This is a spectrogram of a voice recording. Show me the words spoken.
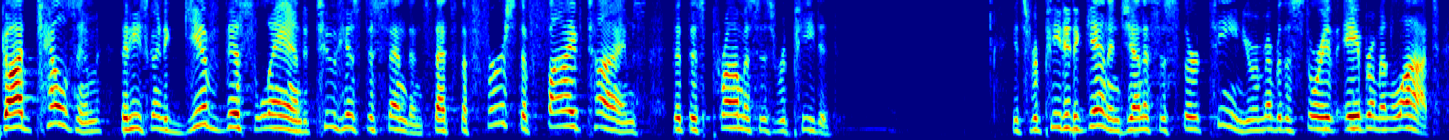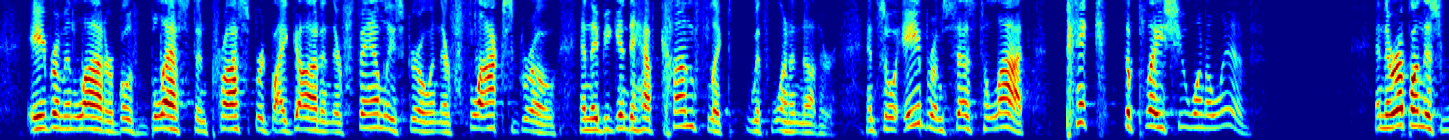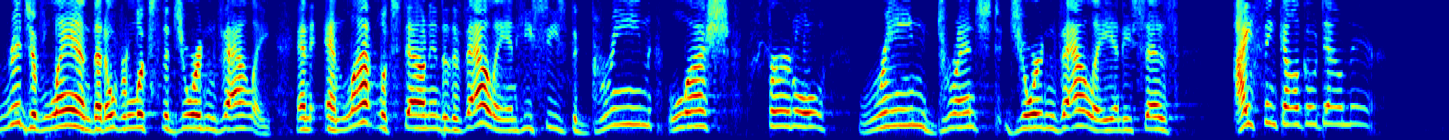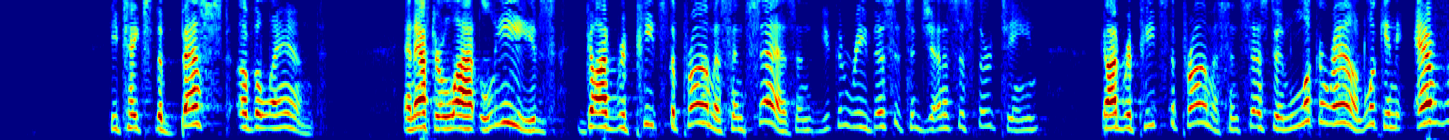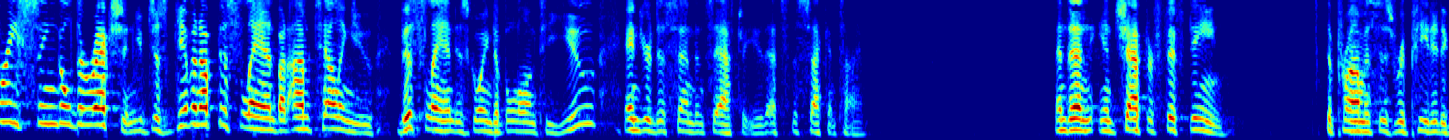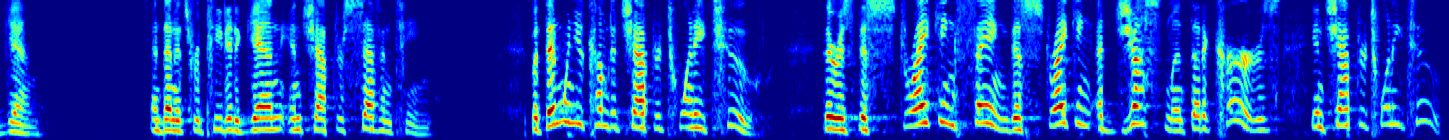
God tells him that he's going to give this land to his descendants. That's the first of five times that this promise is repeated. It's repeated again in Genesis 13. You remember the story of Abram and Lot. Abram and Lot are both blessed and prospered by God and their families grow and their flocks grow and they begin to have conflict with one another. And so Abram says to Lot, pick the place you want to live. And they're up on this ridge of land that overlooks the Jordan Valley. And, and Lot looks down into the valley and he sees the green, lush, fertile, rain drenched Jordan Valley and he says, I think I'll go down there. He takes the best of the land. And after Lot leaves, God repeats the promise and says, and you can read this, it's in Genesis 13. God repeats the promise and says to him, look around, look in every single direction. You've just given up this land, but I'm telling you, this land is going to belong to you and your descendants after you. That's the second time. And then in chapter 15, the promise is repeated again. And then it's repeated again in chapter 17. But then when you come to chapter 22, there is this striking thing, this striking adjustment that occurs in chapter 22.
